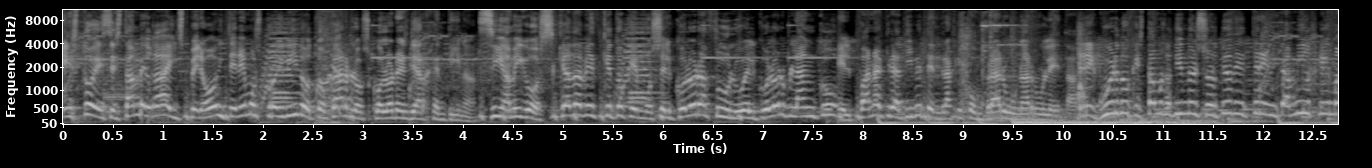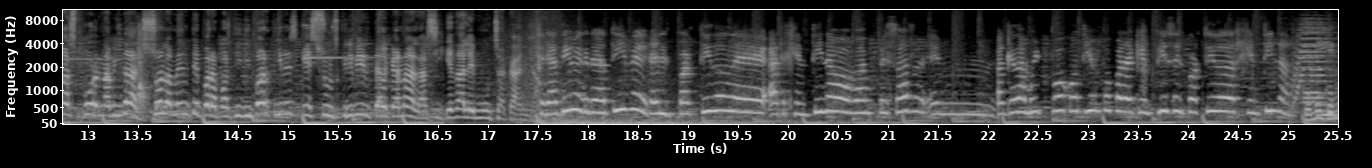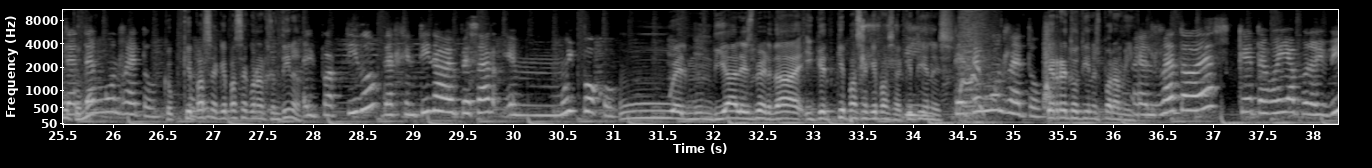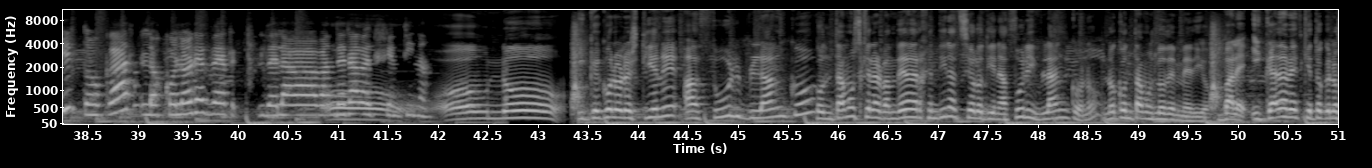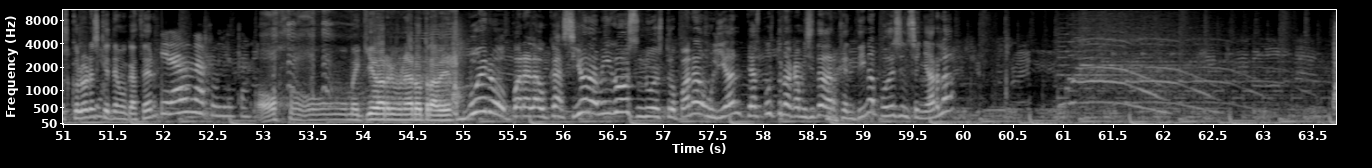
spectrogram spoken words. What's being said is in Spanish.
Esto es Stumble Guys, pero hoy tenemos prohibido tocar los colores de Argentina Sí amigos, cada vez que toquemos el color azul o el color blanco El pana creative tendrá que comprar una ruleta Recuerdo que estamos haciendo el sorteo de 30.000 gemas por Navidad Solamente para participar tienes que suscribirte al canal, así que dale mucha caña Creative, creative, el partido de Argentina va a empezar en... Queda muy poco tiempo para que empiece el partido de Argentina ¿Cómo, Y te cómo? tengo un reto ¿Qué pasa? ¿Qué pasa con Argentina? El partido de Argentina va a empezar en muy poco Uh, el mundial, es verdad ¿Y qué, qué pasa? ¿Qué pasa? ¿Qué Y tienes? Te tengo un reto ¿Qué reto tienes para mí? El reto es que te voy a prohibir tocar los colores de, de la bandera de Argentina. Oh, no. ¿Y qué colores tiene? Azul, blanco. Contamos que la bandera de Argentina solo tiene azul y blanco, ¿no? No contamos lo de en medio. Vale, y cada vez que toque los colores, ¿qué tengo que hacer? Tirar una ruleta. Oh, me quiero arruinar otra vez. Bueno, para la ocasión, amigos, nuestro pana Julián, ¿te has puesto una camiseta de Argentina? ¿Puedes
